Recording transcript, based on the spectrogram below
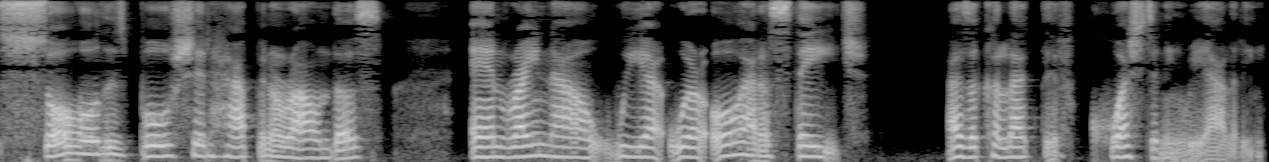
saw all this bullshit happen around us. And right now we are, we're all at a stage as a collective questioning reality,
